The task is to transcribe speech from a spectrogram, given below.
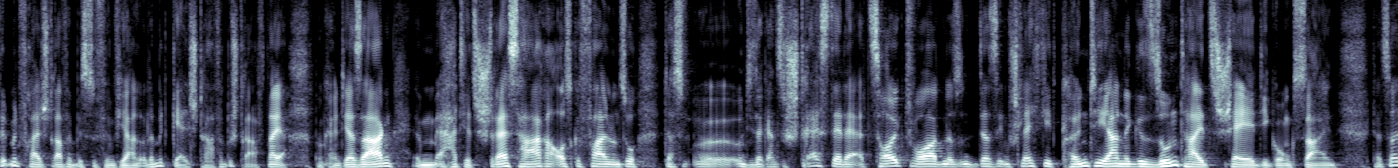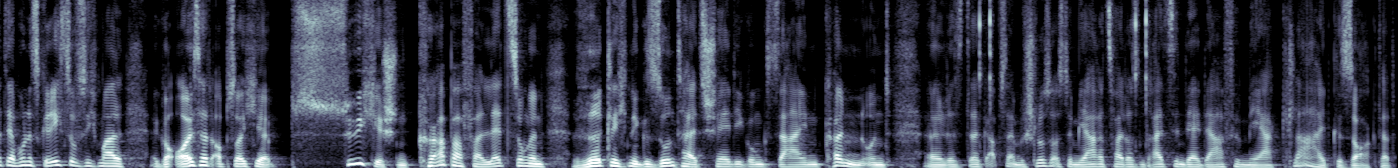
wird mit Freistrafe bis zu fünf Jahren oder mit Geldstrafe bestraft. Naja, man könnte ja sagen, ähm, er hat jetzt Stress, Haare ausgefallen und und so, das, äh, und dieser ganze Stress, der da erzeugt worden ist und dass es ihm schlecht geht, könnte ja eine Gesundheitsschädigung sein. Dazu hat der Bundesgerichtshof sich mal geäußert, ob solche psychischen Körperverletzungen wirklich eine Gesundheitsschädigung sein können. Und äh, das, da gab es einen Beschluss aus dem Jahre 2013, der dafür mehr Klarheit gesorgt hat.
